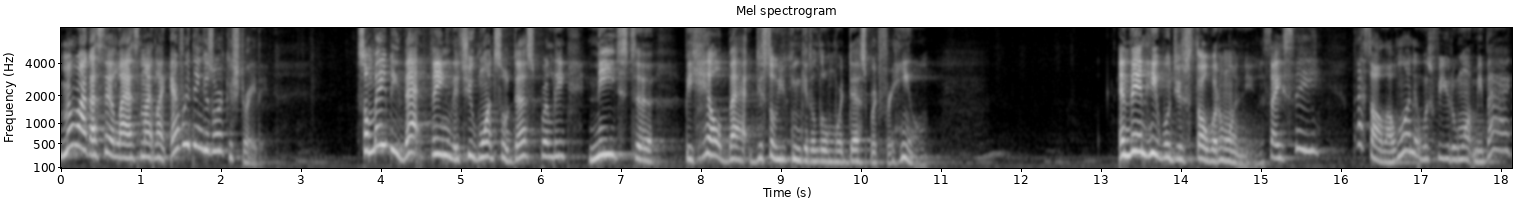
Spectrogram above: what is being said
Remember, like I said last night, like everything is orchestrated. So maybe that thing that you want so desperately needs to be held back just so you can get a little more desperate for Him. And then He will just throw it on you and say, See, that's all I wanted was for you to want me back.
